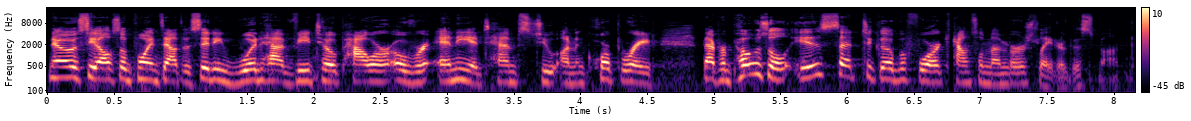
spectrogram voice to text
Now, Ose also points out the city would have veto power over any attempts to unincorporate. That proposal is set to go before council members later this month.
